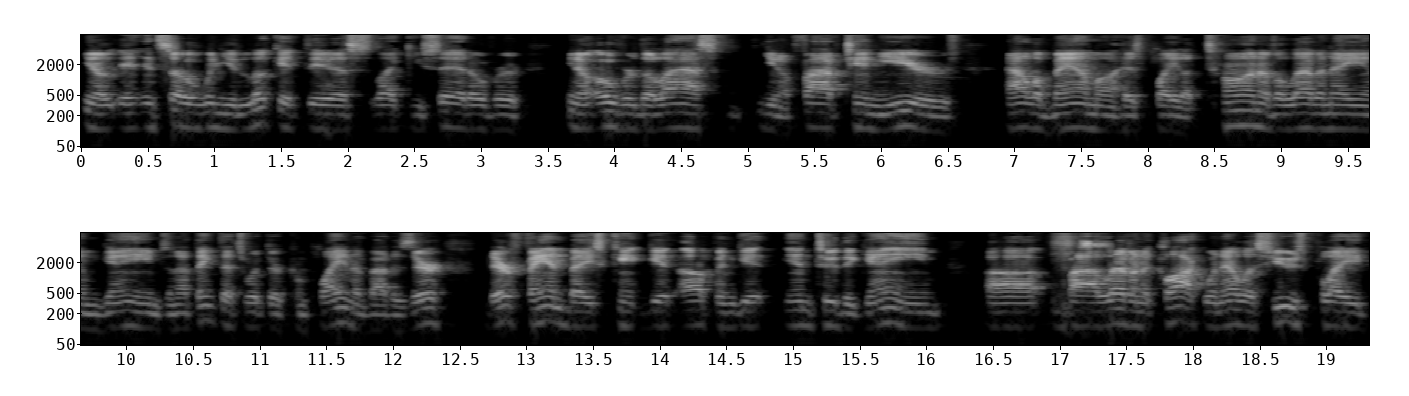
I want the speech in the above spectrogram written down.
you know, and, and so when you look at this, like you said, over you know over the last you know five ten years. Alabama has played a ton of 11 a.m. games, and I think that's what they're complaining about. Is they're their fan base can't get up and get into the game uh, by 11 o'clock when LSU's played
